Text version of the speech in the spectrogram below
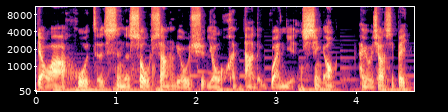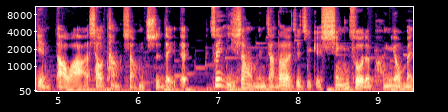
掉啊，或者是呢受伤流血有很大的关联性哦。还有像是被电到啊、烧烫伤之类的。所以以上我们讲到的这几个星座的朋友们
